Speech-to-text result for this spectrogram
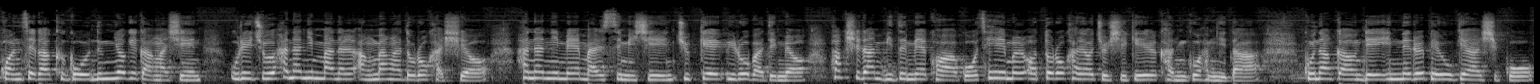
권세가 크고 능력이 강하신 우리 주 하나님만을 악망하도록 하시어 하나님의 말씀이 이신 주께 위로받으며 확실한 믿음에 거하고 새 힘을 얻도록 하여 주시길 간구합니다. 고난 가운데 인내를 배우게 하시고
